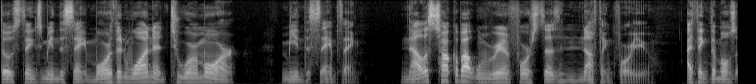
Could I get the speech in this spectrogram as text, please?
those things mean the same. More than one and two or more mean the same thing. Now let's talk about when reinforce does nothing for you. I think the most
